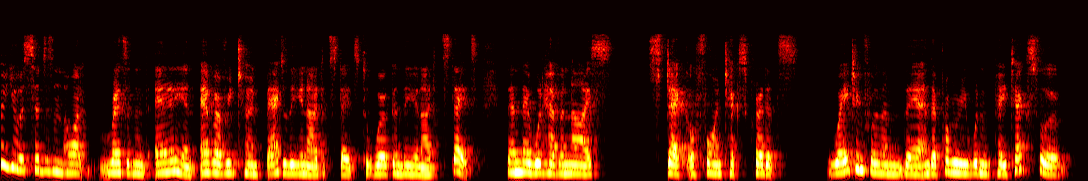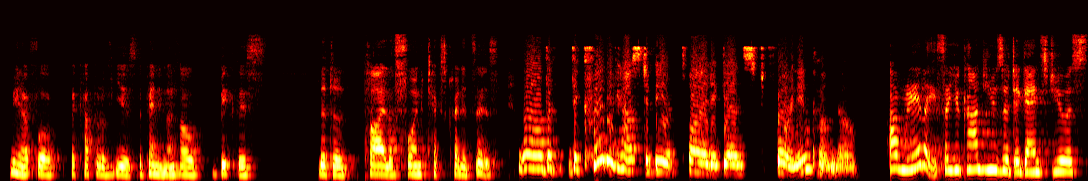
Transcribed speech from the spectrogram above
if a US citizen or a resident alien ever returned back to the United States to work in the United States, then they would have a nice stack of foreign tax credits waiting for them there, and they probably wouldn't pay tax for you know for a couple of years, depending on how big this little pile of foreign tax credits is. Well, the, the credit has to be applied against foreign income, though. Oh, really? So you can't use it against US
